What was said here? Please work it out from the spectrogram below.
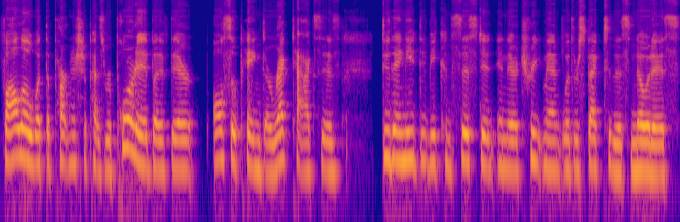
follow what the partnership has reported, but if they're also paying direct taxes, do they need to be consistent in their treatment with respect to this notice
